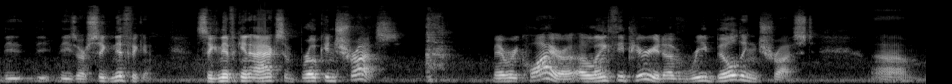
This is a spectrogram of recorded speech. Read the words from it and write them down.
these are significant. Significant acts of broken trust may require a lengthy period of rebuilding trust, um,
